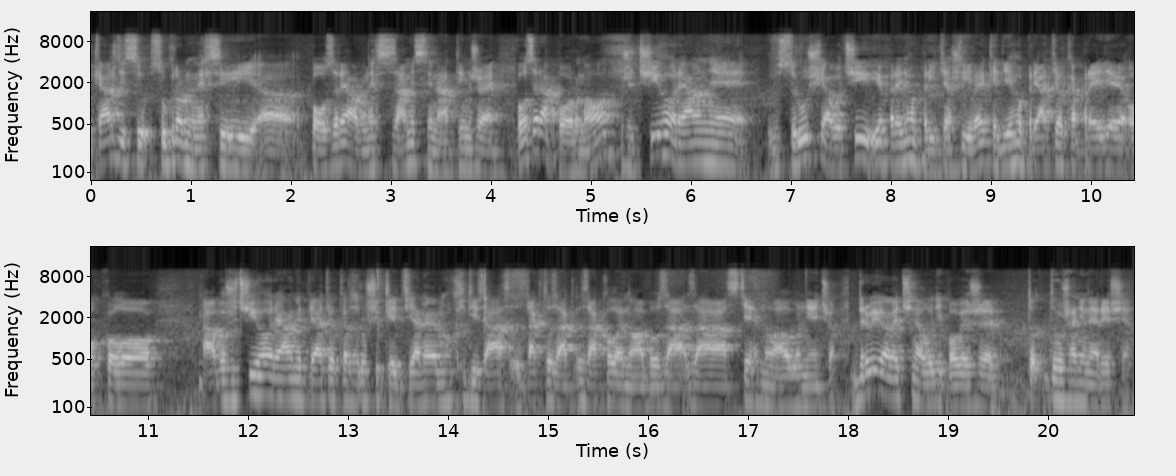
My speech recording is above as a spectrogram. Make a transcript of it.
každý sú, súkromne nech si uh, pozrie alebo nech sa zamyslí nad tým, že pozera porno, že či ho reálne vzruší alebo či je pre neho príťažlivé, keď jeho priateľka prejde okolo alebo že či ho reálne priateľka vzruší, keď ja neviem, ho chytí za, takto za, za koleno alebo za, za stehno alebo niečo. Drvivá väčšina ľudí povie, že to, to už ani neriešia.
